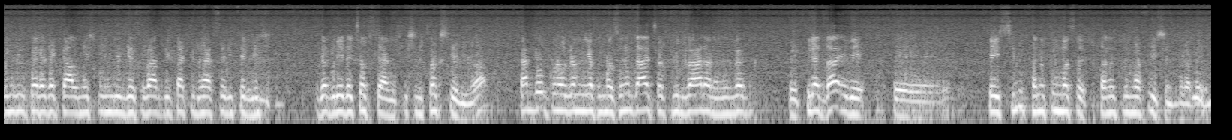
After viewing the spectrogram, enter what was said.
İngiltere'de kalmış, İngilizcesi var, birkaç üniversite bitirmiş ve burayı da çok sevmiş, işini çok seviyor. Ben bu programın yapılmasını daha çok Gülbahar Hanım'ın ve Kule Dağ Evi e, tesisinin tanıtılması, tanıtılması için buradayım.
